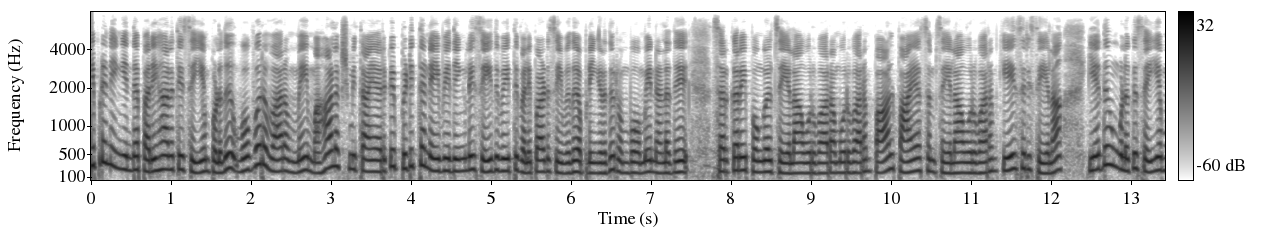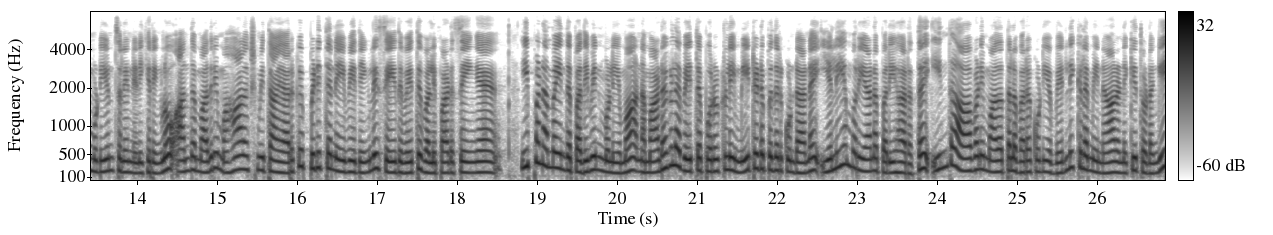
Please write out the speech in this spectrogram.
இப்படி நீங்கள் இந்த பரிகாரத்தை செய்யும் பொழுது ஒவ்வொரு வாரமுமே மகாலட்சுமி தாயாருக்கு பிடித்த நெய்வேதியங்களை செய்து வைத்து வழிபாடு செய்வது அப்படிங்கிறது ரொம்பவுமே நல்லது. சர்க்கரை பொங்கல் செய்யலாம் ஒரு வாரம் ஒரு வாரம் பால் பாயாசம் செய்யலாம் ஒரு வாரம் கேசரி செய்யலாம். எது உங்களுக்கு செய்ய முடியும்னு சொல்லி நினைக்கிறீங்களோ அந்த மாதிரி மகாலட்சுமி தாயாருக்கு பிடித்த நெய்வேதியங்களை செய்து வைத்து வழிபாடு செய்யுங்க. இப்போ நம்ம இந்த பதிவின் மூலியமா நம்ம அடகுல வைத்த பொருட்களை மீட்டெடுப்பதற்குண்டான எளிய முறையான பரிகாரத்தை இந்த ஆவணி மாதத்தில் வரக்கூடிய வெள்ளிக்கிழமை நாளனைக்கு தொடங்கி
